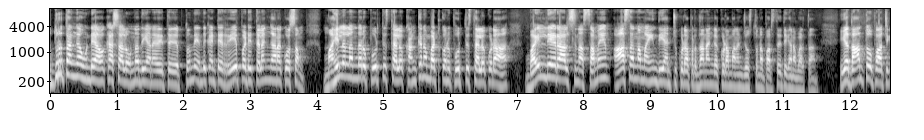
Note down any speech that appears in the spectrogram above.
ఉధృతంగా ఉండే అవకాశాలు ఉన్నది అనేది అయితే చెప్తుంది. ఎందుకంటే రేపటి తెలంగాణ కోసం మహిళలందరూ పూర్తి స్థాయిలో కంకణం పట్టుకొని పూర్తి స్థాయిలో కూడా బయలుదేరాల్సిన సమయం ఆసన్నమైంది అంటూ కూడా ప్రధానంగా కూడా మనం చూస్తున్న పరిస్థితి కనబడుతుంది ఇక దాంతో పాటుగా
